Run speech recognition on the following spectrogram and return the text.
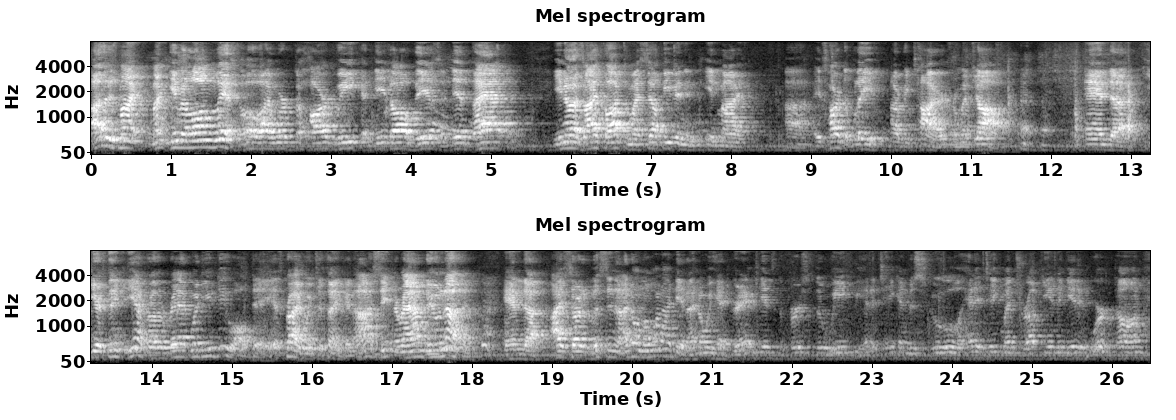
Others might, might give a long list. Oh, I worked a hard week, I did all this, I did that. You know, as I thought to myself, even in, in my, uh, it's hard to believe I retired from a job. And uh, you're thinking, yeah, Brother Red, what do you do all day? That's probably what you're thinking, huh? Sitting around doing nothing. And uh, I started listening, I don't know what I did. I know we had grandkids the first of the week. We had to take them to school. I had to take my truck in to get it worked on,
